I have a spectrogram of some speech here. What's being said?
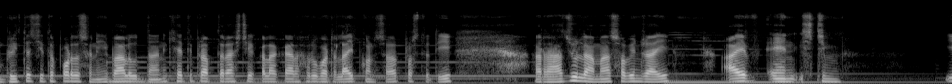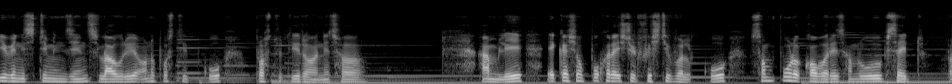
वृत्तचित्र प्रदर्शनी बाल उद्यान ख्यातिप्राप्त राष्ट्रिय कलाकारहरूबाट लाइभ कन्सर्ट प्रस्तुति। राजु लामा सबिन राई आइभ and steam even steam engines Laure अनुपस्थितको प्रस्तुति रहनेछ। हामीले एक्काइसौँ पोखरा स्टेट फेस्टिभलको सम्पूर्ण कभरेज हाम्रो वेबसाइट र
